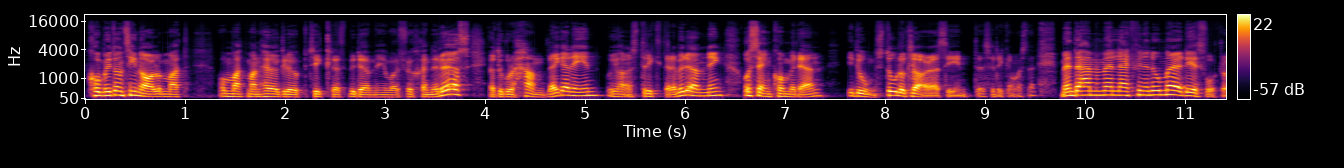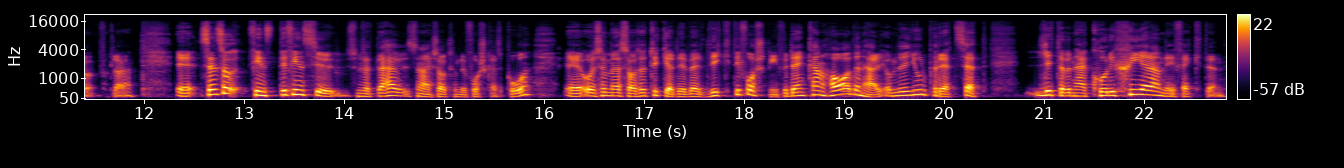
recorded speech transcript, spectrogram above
kommit någon signal om att, om att man högre upp tycker att bedömningen varit för generös, ja då går handläggaren in och gör en striktare bedömning och sen kommer den i domstol och klarar sig inte. Så det kan vara så. Men det här med manliga kvinnodomare, det är svårt att förklara. Eh, sen så finns det finns ju, som sagt, det här är sådana här saker som det forskas på. Eh, och som jag sa så tycker jag att det är väldigt viktig forskning, för den kan ha den här, om den är gjord på rätt sätt, lite av den här korrigerande effekten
